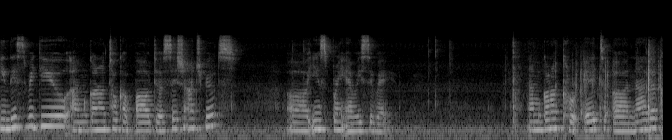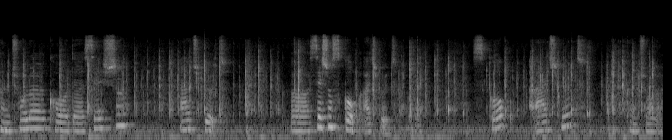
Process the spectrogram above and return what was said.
In this video, I'm gonna talk about uh, session attributes uh, in Spring MVC way. I'm gonna create another controller called session attribute, uh, session scope attribute. Okay, scope attribute controller.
